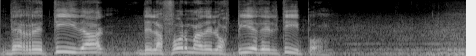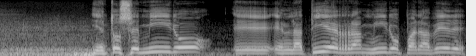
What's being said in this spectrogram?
derretida de la forma de los pies del tipo. Y entonces miro eh, en la tierra, miro para ver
